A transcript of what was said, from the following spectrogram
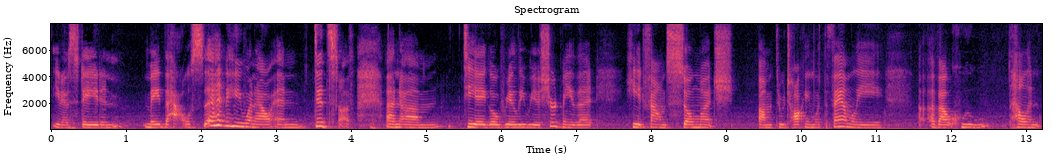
you know, stayed and made the house, and he went out and did stuff. And um, Diego really reassured me that he had found so much um, through talking with the family about who Helen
